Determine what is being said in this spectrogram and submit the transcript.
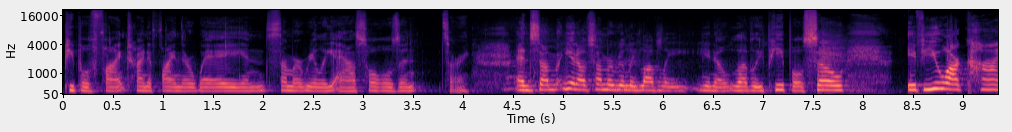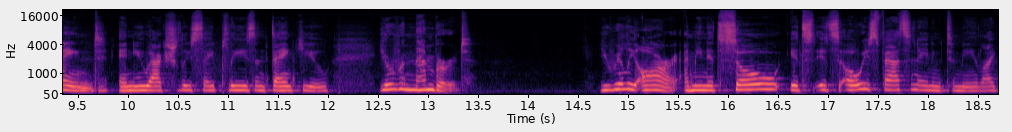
people find trying to find their way and some are really assholes and sorry. And some, you know, some are really lovely, you know, lovely people. So if you are kind and you actually say please and thank you, you're remembered. You really are. I mean, it's so, it's, it's always fascinating to me, like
